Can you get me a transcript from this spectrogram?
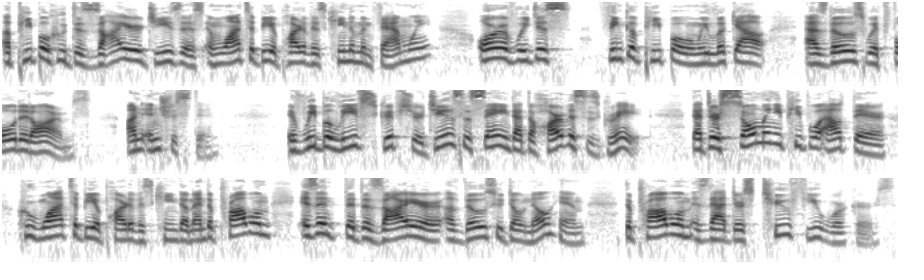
of people who desire Jesus and want to be a part of his kingdom and family, or if we just think of people when we look out as those with folded arms, uninterested. If we believe scripture, Jesus is saying that the harvest is great, that there's so many people out there who want to be a part of his kingdom. And the problem isn't the desire of those who don't know him. The problem is that there's too few workers.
